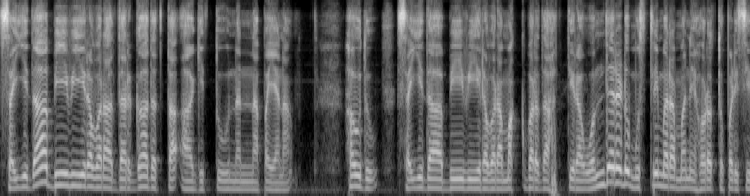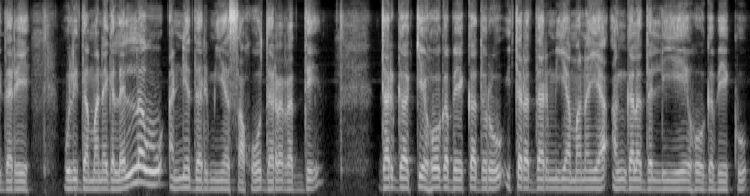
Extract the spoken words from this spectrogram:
ಸಯ್ಯಿದಾ ಬೀವೀರವರ ದರ್ಗಾದತ್ತ ಆಗಿತ್ತು ನನ್ನ ಪಯಣ. ಹೌದು, ಸಯ್ಯಿದಾ ಬೀವಿರವರ ಮಕ್ಬರದ ಹತ್ತಿರ ಒಂದೆರಡು ಮುಸ್ಲಿಮರ ಮನೆ ಹೊರತುಪಡಿಸಿದರೆ ಉಳಿದ ಮನೆಗಳೆಲ್ಲವೂ ಅನ್ಯಧರ್ಮೀಯ ಸಹೋದರರದ್ದೇ. ದರ್ಗಾಕ್ಕೆ ಹೋಗಬೇಕಾದರೂ ಇತರ ಧರ್ಮೀಯ ಮನೆಯ ಅಂಗಳದಲ್ಲಿಯೇ ಹೋಗಬೇಕು.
